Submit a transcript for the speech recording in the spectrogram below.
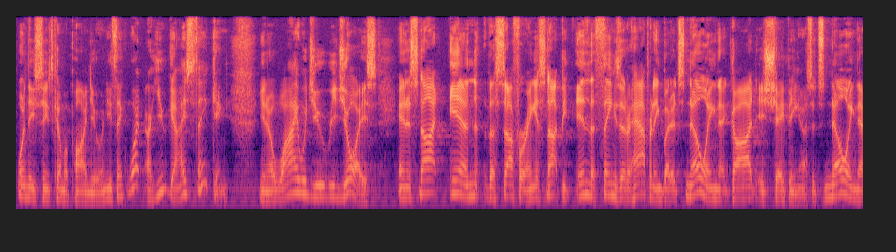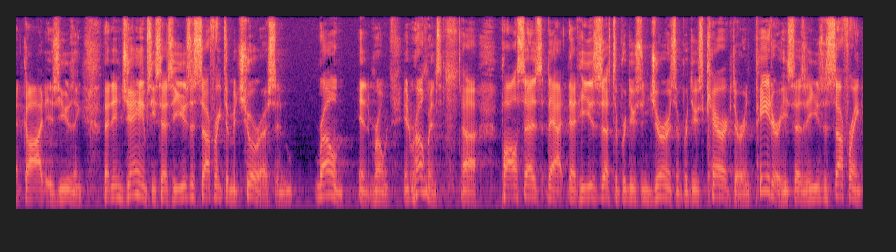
when these things come upon you. And you think, what are you guys thinking? You know, why would you rejoice? And it's not in the suffering, it's not in the things that are happening, but it's knowing that God is shaping us. It's knowing that God is using. That in James, he says he uses suffering to mature us. And Rome in Roman in Romans, uh, Paul says that that he uses us to produce endurance and produce character. In Peter, he says he uses suffering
